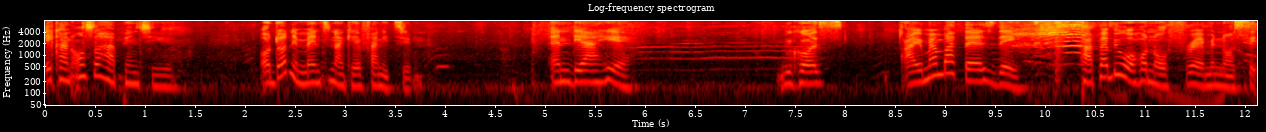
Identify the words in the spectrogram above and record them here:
it can also happen to you. Or the meant na kefa ne tirim. And they are here. Because I remember Thursday, Papa bi wɔ hɔ na ɔfrɛ me na ɔse,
